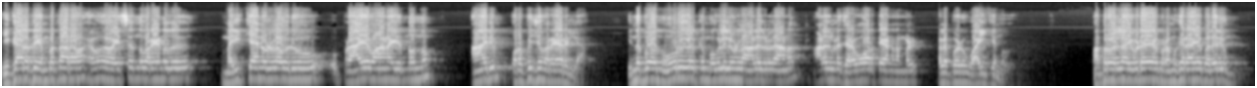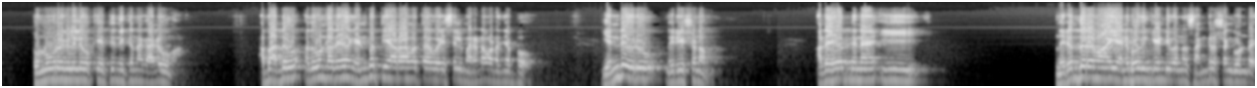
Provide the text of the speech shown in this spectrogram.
ഈ കാലത്ത് എൺപത്തി ആറാം വയസ്സെന്ന് പറയുന്നത് മരിക്കാനുള്ള ഒരു പ്രായമാണ് എന്നൊന്നും ആരും ഉറപ്പിച്ച് പറയാറില്ല. ഇന്നിപ്പോൾ നൂറുകൾക്ക് മുകളിലുള്ള ആളുകളാണ് ആളുകളുടെ ചരമവാർത്തയാണ് നമ്മൾ പലപ്പോഴും വായിക്കുന്നത്. മാത്രമല്ല ഇവിടെ പ്രമുഖരായ പലരും തൊണ്ണൂറുകളിലും ഒക്കെ എത്തി നിൽക്കുന്ന കാലവുമാണ്. അപ്പൊ അത് അതുകൊണ്ട് അദ്ദേഹം എൺപത്തിയാറാമത്തെ വയസ്സിൽ മരണമടഞ്ഞപ്പോൾ എന്റെ ഒരു നിരീക്ഷണം അദ്ദേഹത്തിന് ഈ നിരന്തരമായി അനുഭവിക്കേണ്ടി വന്ന സംഘർഷം കൊണ്ട്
